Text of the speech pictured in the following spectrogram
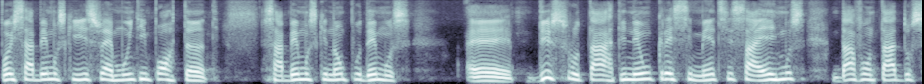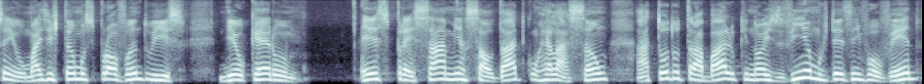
pois sabemos que isso é muito importante. Sabemos que não podemos é, desfrutar de nenhum crescimento se sairmos da vontade do Senhor. Mas estamos provando isso. E eu quero expressar a minha saudade com relação a todo o trabalho que nós vínhamos desenvolvendo,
